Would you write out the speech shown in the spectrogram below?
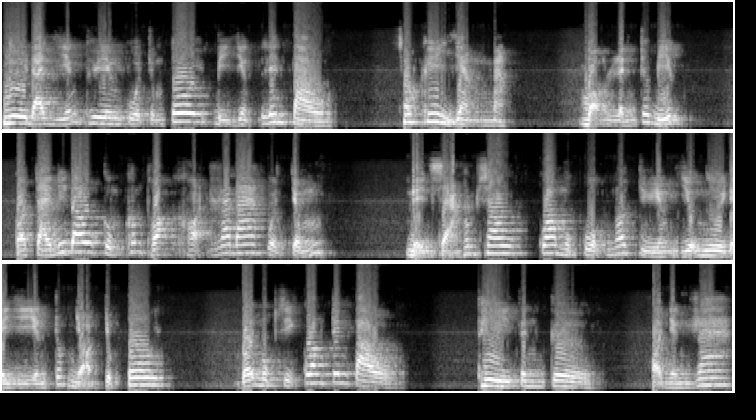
Người đại diện thuyền của chúng tôi bị dựng lên tàu. Sau khi dằn mặt, bọn lính cho biết, có chạy đi đâu cũng không thoát khỏi radar của chúng đến sáng hôm sau, qua một cuộc nói chuyện giữa người đại diện trong nhóm chúng tôi với một sĩ quan trên tàu, thì tình cờ họ nhận ra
